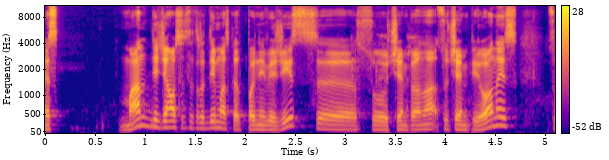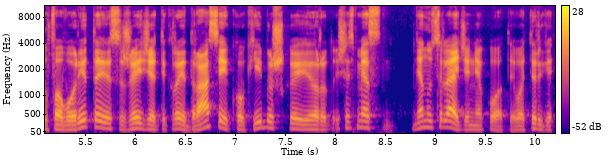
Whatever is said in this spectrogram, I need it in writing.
Nes man didžiausias atradimas, kad panevežys e, su, čempiona, su čempionais, su favoritais žaidžia tikrai drąsiai, kokybiškai ir iš esmės nenusileidžia nieko. Tai va irgi,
